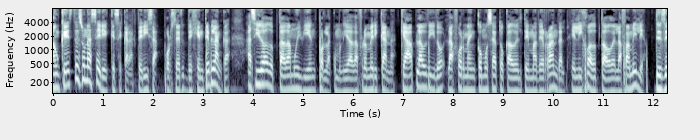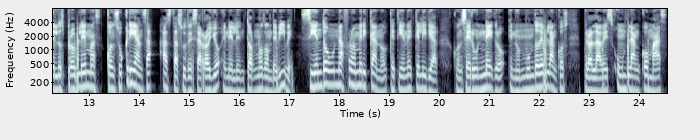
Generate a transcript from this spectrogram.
Aunque esta es una serie que se caracteriza por ser de gente blanca, ha sido adoptada muy bien por la comunidad afroamericana, que ha aplaudido la forma en cómo se ha tocado el tema de Randall, el hijo adoptado de la familia. Desde los problemas con su crianza hasta su desarrollo en el entorno donde vive, siendo un afroamericano que tiene que lidiar con ser un negro en un mundo de blancos, pero a la vez un blanco más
